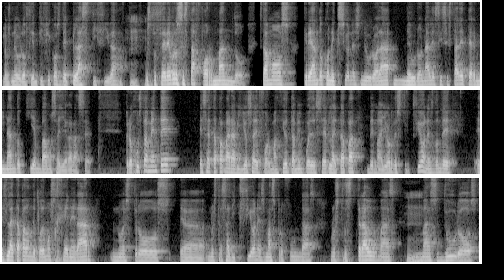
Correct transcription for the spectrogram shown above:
los, neurocientíficos, de plasticidad. Nuestro cerebro se está formando, estamos creando conexiones neuronales y se está determinando quién vamos a llegar a ser. Pero justamente esa etapa maravillosa de formación también puede ser la etapa de mayor destrucción, es donde es la etapa donde podemos generar nuestros, eh, nuestras adicciones más profundas, nuestros traumas mm. más duros,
